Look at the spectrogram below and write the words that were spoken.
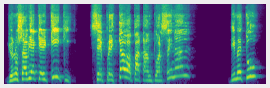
Yo no sabía que el Kiki se prestaba para tanto arsenal. Dime tú,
